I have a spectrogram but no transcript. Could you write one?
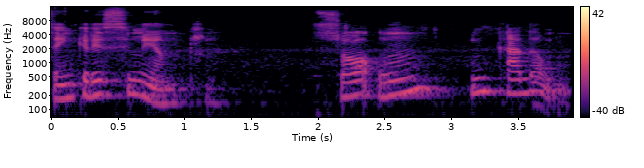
Sem crescimento, só um em cada um.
